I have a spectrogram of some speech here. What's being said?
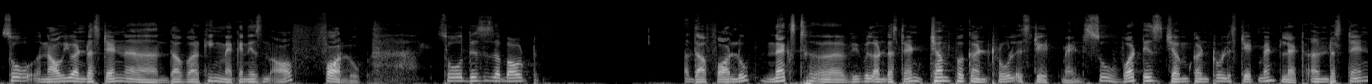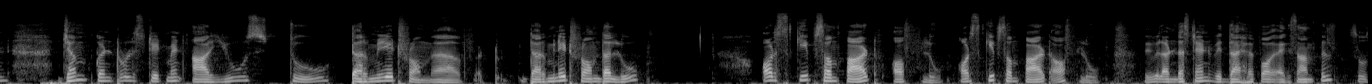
So now you understand the working mechanism of for loop. So this is about the for loop. Next uh, we will understand jump control statement. So what is jump control statement? Let's understand. Jump control statement are used to terminate from uh, terminate from the loop or skip some part of loop or skip some part of loop. We will understand with the help of examples so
